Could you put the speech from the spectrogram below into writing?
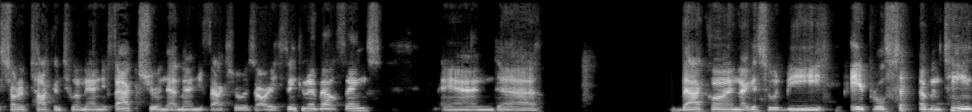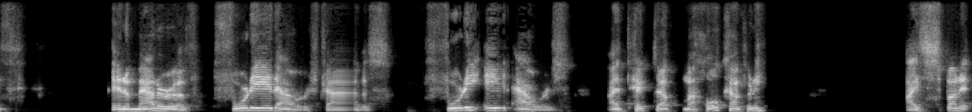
started talking to a manufacturer, and that manufacturer was already thinking about things. And uh, back on, I guess it would be April 17th, in a matter of 48 hours, Travis, 48 hours, I picked up my whole company. I spun it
